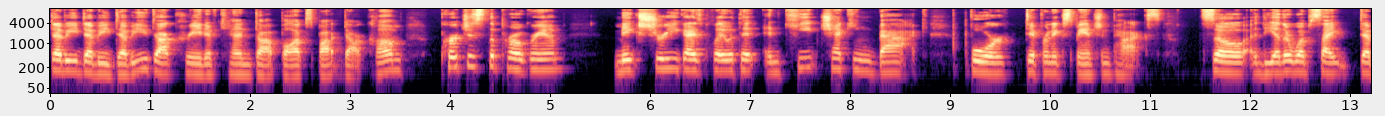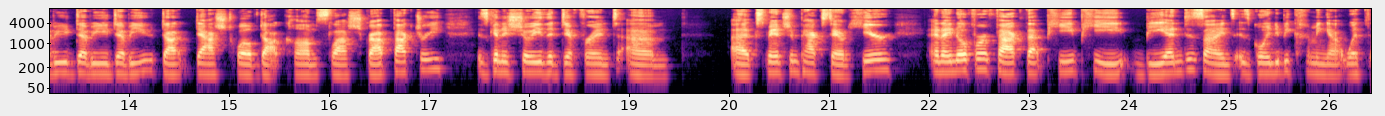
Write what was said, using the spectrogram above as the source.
www.kretiveken.blogspot.com. Purchase the program. Make sure you guys play with it and keep checking back for different expansion packs. So the other website, www.dash12.com slash scrap factory, is going to show you the different um, uh, expansion packs down here. And I know for a fact that PPBN Designs is going to be coming out with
